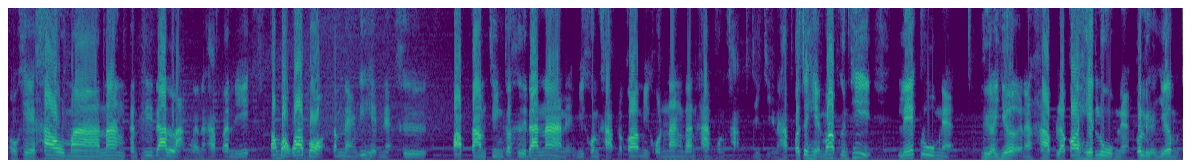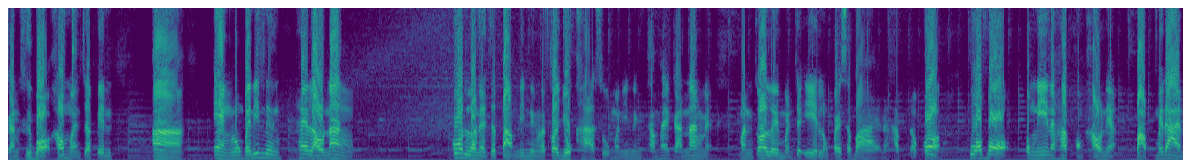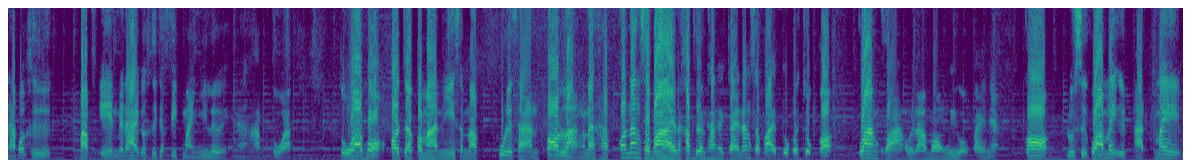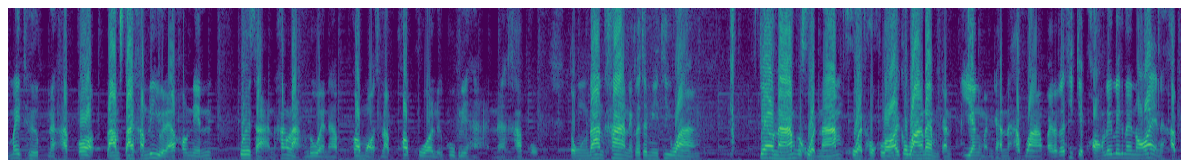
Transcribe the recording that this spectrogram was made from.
โอเคเข้ามานั่งกันที่ด้านหลังแล้วนะครับ อันนี้ต้องบอกว่าเบาะตำแหน่งที่เห็นเนี่ยคือ ปรับตามจริงก็คือด้านหน้าเนี่ยมีคนขับ แล้วก็มีคนนั่งด้านข้างคนขับจริงๆนะครับก็จะเห็นว่าพื้นที่เล็กรูมเนี่ยเหลือเยอะนะครับแล้วก็เฮดรูมเนี่ยก็เหลือเยอะเหมือนกันคือเบาะเขาเหมือนจะเป็นอ่าแอ่งลงไปนิดนึงให้เรานั่งก้นเราเนี่ยจะต่ำนิดนึงแล้วก็ยกขาสูงมานิดนึงทำให้การนั่งเนี่ยมันก็เลยเหมือนจะเอนลงไปสบายนะครับแล้วก็ตัวเบาะตรงนี้นะครับของเขาเนี่ยปรับไม่ได้นะครับก็คือปรับเอนไม่ได้ก็คือจะฟิกมาอย่างนี้เลยนะครับตัว ตัวเบาะก็จะประมาณนี้สำหรับผู้โดยสารตอนหลังนะครับ ก็นั่งสบายนะครับ เดินทางไกลๆนั่งสบายตัวกระจกก็กว้างขวางเวลามองวิวออกไปเนี่ยก็รู้สึกว่าไม่อึดอัดไม่ไม่ทึบนะครับ ก็ตามสไตล์คัมรี่อยู่แล้วเขาเน้นผู้โดยสารข้างหลังด้วยนะครับ ก็เหมาะสำหรับครอบครัวหรือผู้บริหารนะครับผมตรงด้านข้างเนี่ยก็จะมีที่วางแก้วน้ำกับขวดน้ำขวด 600 ก็วางได้เหมือนกันเอียงเหมือนกันนะครับ วางไปแล้วก็ที่เก็บของเล็กๆน้อยๆนะครับ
